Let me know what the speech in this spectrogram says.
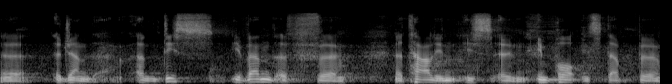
uh, agenda. And this event of uh, Tallinn is an important step uh,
